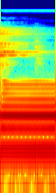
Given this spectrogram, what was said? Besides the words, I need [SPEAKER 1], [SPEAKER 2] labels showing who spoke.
[SPEAKER 1] Uh,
